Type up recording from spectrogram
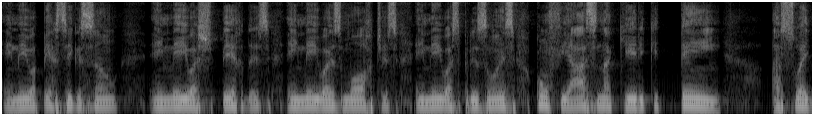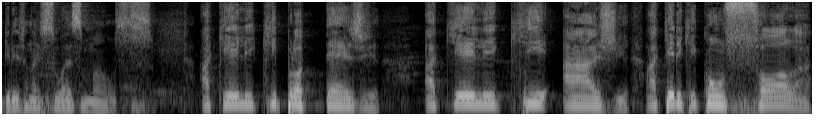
em meio à perseguição, em meio às perdas, em meio às mortes, em meio às prisões, confiasse naquele que tem a sua igreja nas suas mãos, aquele que protege, aquele que age, aquele que consola,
